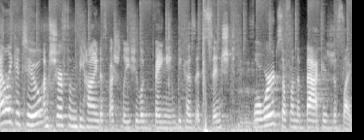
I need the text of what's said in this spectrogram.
I like it too. I'm sure from behind especially she looked banging because it's cinched mm -hmm. forward. So from the back is just like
